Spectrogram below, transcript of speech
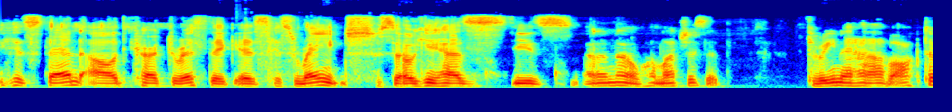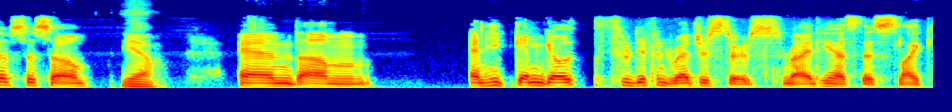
his standout characteristic is his range. So he has these, I don't know, how much is it? Three and a half octaves or so. Yeah. And um and he can go through different registers, right? He has this like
